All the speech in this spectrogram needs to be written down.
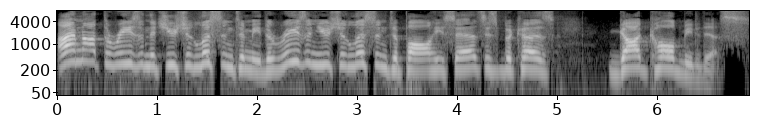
I'm not the reason that you should listen to me. The reason you should listen to Paul, he says, is because God called me to this.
